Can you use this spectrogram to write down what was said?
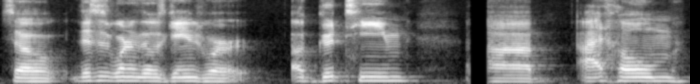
So this is one of those games where a good team uh, at home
